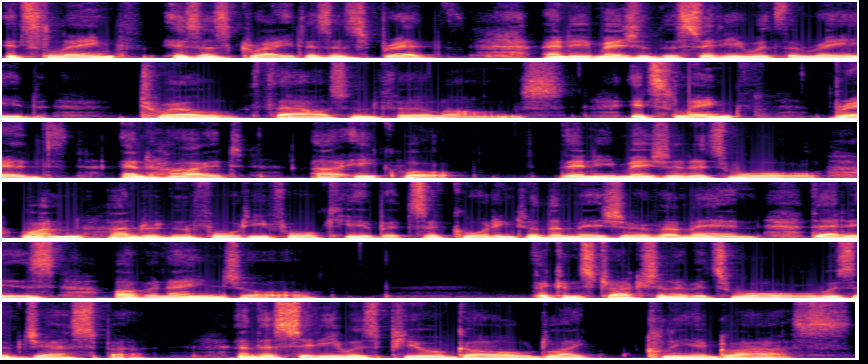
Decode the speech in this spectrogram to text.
Its length is as great as its breadth. And he measured the city with the reed, twelve thousand furlongs. Its length, breadth, and height are equal. Then he measured its wall, one hundred and forty-four cubits, according to the measure of a man, that is, of an angel. The construction of its wall was of jasper, and the city was pure gold like clear glass.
